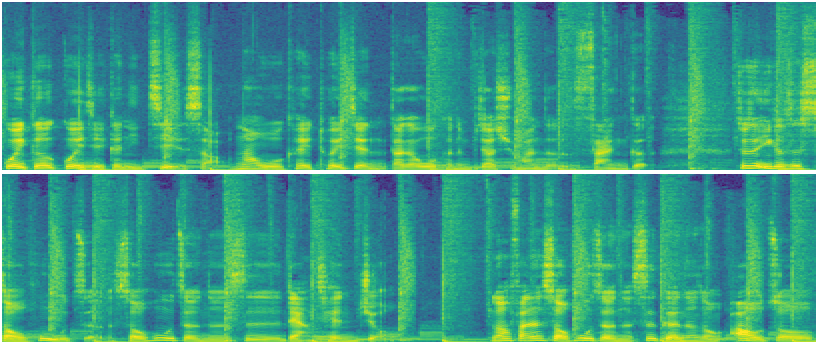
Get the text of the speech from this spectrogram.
柜哥柜姐跟你介绍。那我可以推荐大概我可能比较喜欢的三个，就是一个是守护者，守护者呢是两千九。然后反正守护者呢是跟那种澳洲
